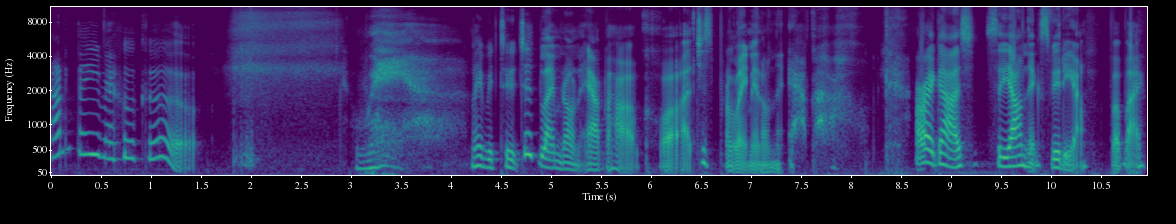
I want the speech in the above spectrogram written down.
How did they even hook up? Well maybe two. Just blame it on alcohol. God, just blame it on the alcohol. All right, guys. See y'all next video. Bye bye.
